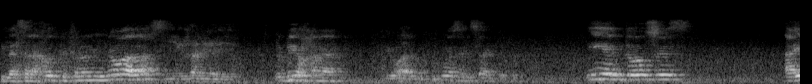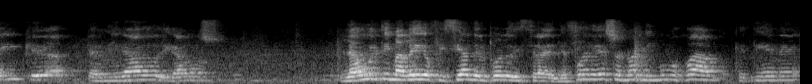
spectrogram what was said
y las alajot que fueron innovadas, Y Bio Hanan, igual, no es exacto. Y entonces, ahí queda terminado, digamos, la última ley oficial del pueblo de Israel. Después de eso no hay ningún Rab que tiene,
